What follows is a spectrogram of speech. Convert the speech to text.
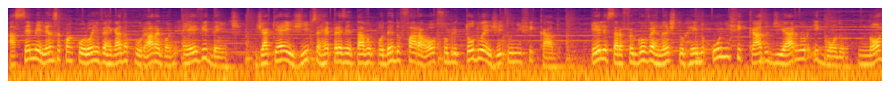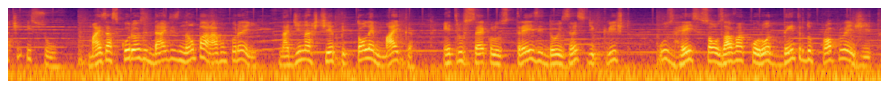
A semelhança com a coroa envergada por Aragorn é evidente, já que a egípcia representava o poder do faraó sobre todo o Egito unificado. Elessar foi governante do reino unificado de Arnor e Gondor, norte e sul. Mas as curiosidades não paravam por aí. Na dinastia Ptolemaica, entre os séculos 3 e 2 a.C., os reis só usavam a coroa dentro do próprio Egito.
